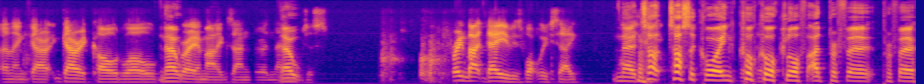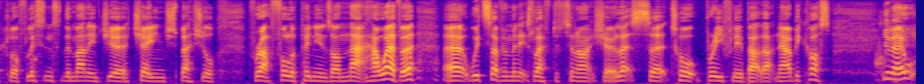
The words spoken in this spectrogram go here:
And then Gary, Gary Caldwell. No. Graham Alexander. And then no. just bring back Dave is what we say. No, to- toss a coin, Cook or Clough. I'd prefer prefer Clough. Listen to the manager change special for our full opinions on that. However, uh, with seven minutes left of tonight's show, let's uh, talk briefly about that now because, you know,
